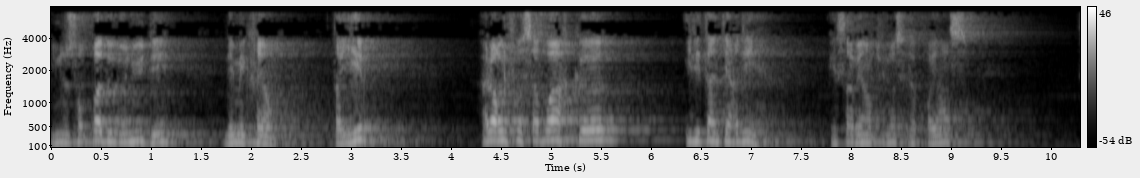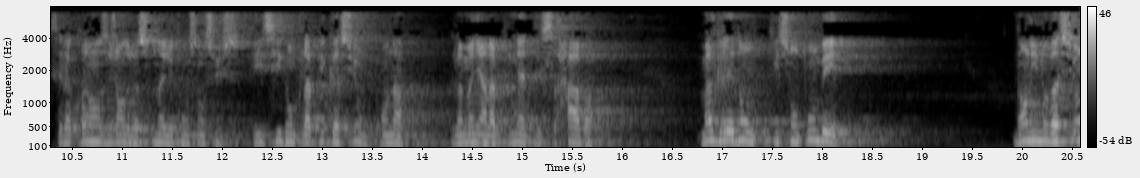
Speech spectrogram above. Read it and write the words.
ils ne sont pas devenus des mécréants. Alors il faut savoir que il est interdit. Et ça, bien entendu, c'est la croyance. C'est la croyance des gens de la sunna et du consensus. Et ici donc l'application qu'on a de la manière la plus nette des sahaba, malgré donc qu'ils sont tombés dans l'innovation,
